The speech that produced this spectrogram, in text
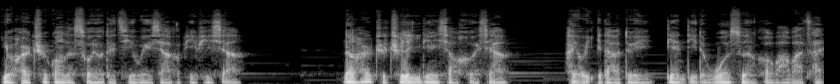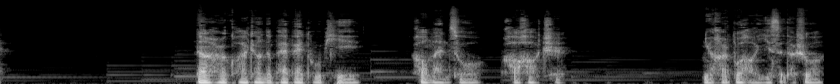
女孩吃光了所有的基围虾和皮皮虾。男孩只吃了一点小河虾，还有一大堆垫底的莴笋和娃娃菜。男孩夸张地拍拍肚皮，好满足，好好吃。女孩不好意思地说：“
